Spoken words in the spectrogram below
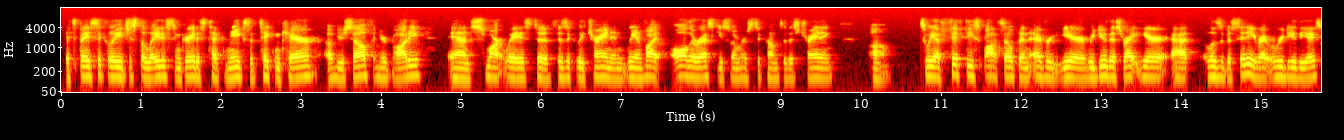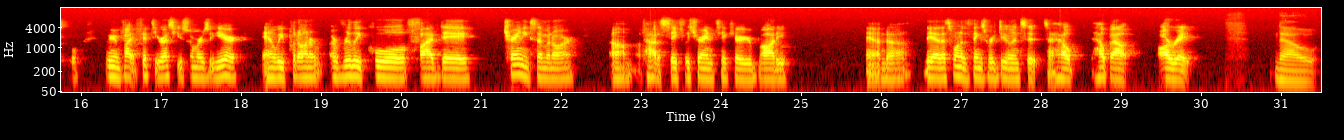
it's basically just the latest and greatest techniques of taking care of yourself and your body and smart ways to physically train. And we invite all the rescue swimmers to come to this training. Um, so we have 50 spots open every year. We do this right here at Elizabeth City, right where we do the A school. We invite 50 rescue swimmers a year, and we put on a, a really cool five day training seminar um, of how to safely train and take care of your body. And uh, yeah, that's one of the things we're doing to, to help help out our rate. Now,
